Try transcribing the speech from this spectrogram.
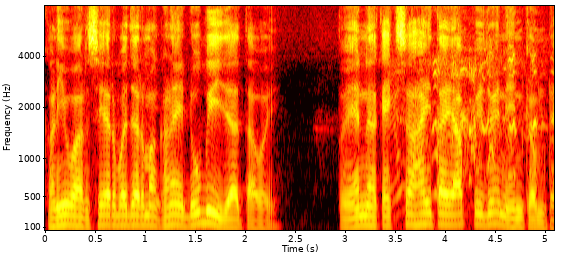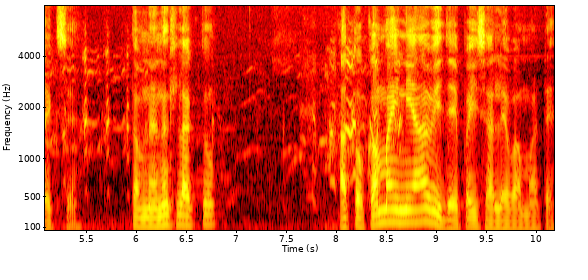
ઘણીવાર શેર બજારમાં ઘણા ડૂબી જતા હોય. તો એને કંઈક સહાયતા આપવી જોઈએ ને ઇન્કમ ટેક્સે તમને નથી લાગતું? આ તો કમાઈને આવી જાય પૈસા લેવા માટે.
